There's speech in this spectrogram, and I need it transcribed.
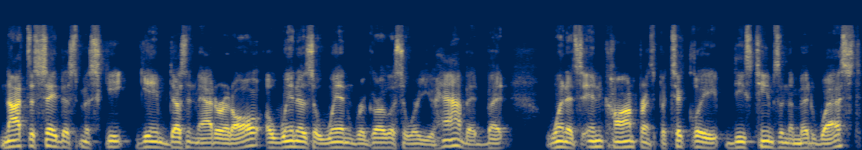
Not to say this mesquite game doesn't matter at all. A win is a win regardless of where you have it but when it's in conference particularly these teams in the midwest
